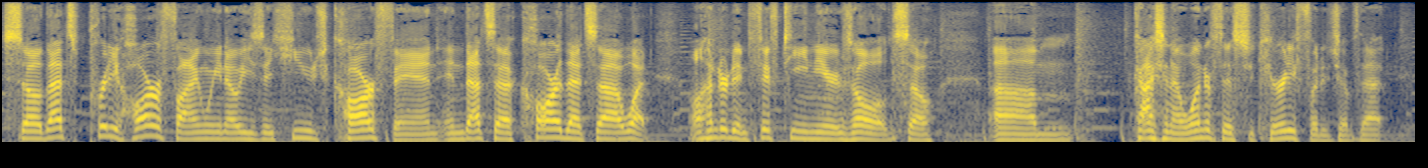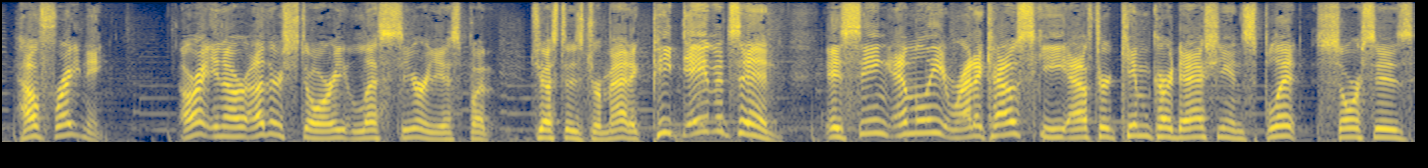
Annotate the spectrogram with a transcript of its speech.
So that's pretty horrifying. We know he's a huge car fan, and that's a car that's, uh, what, 115 years old. So, um, gosh, and I wonder if there's security footage of that. How frightening. All right, in our other story, less serious, but just as dramatic, Pete Davidson is seeing Emily Ratajkowski after Kim Kardashian split, sources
